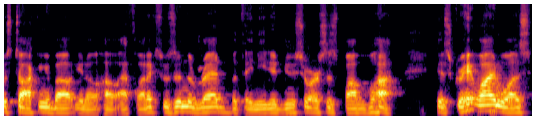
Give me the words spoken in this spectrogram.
was talking about, you know, how athletics was in the red, but they needed new sources, blah, blah, blah. His great line was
